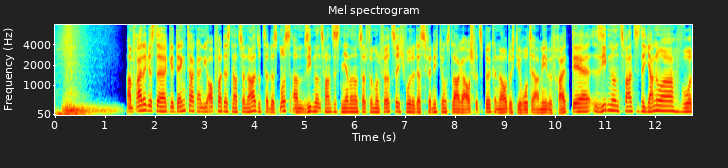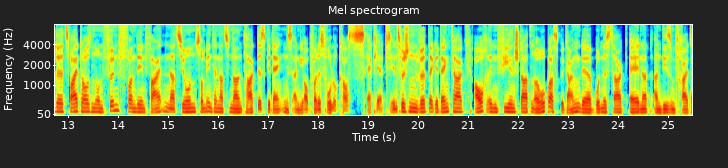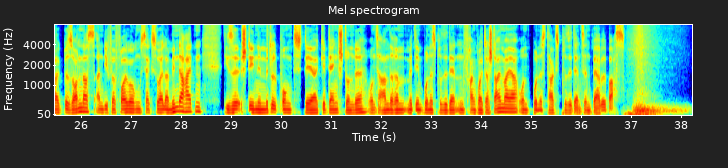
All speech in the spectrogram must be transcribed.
Am Freitag ist der Gedenktag an die Opfer des Nationalsozialismus. Am 27. Januar 1945 wurde das Vernichtungslager Auschwitz-Birkenau durch die Rote Armee befreit. Der 27. Januar wurde 2005 von den Vereinten Nationen zum Internationalen Tag des Gedenkens an die Opfer des Holocausts erklärt. Inzwischen wird der Gedenktag auch in vielen Staaten Europas begangen. Der Bundestag erinnert an diesem Freitag besonders an die Verfolgung sexueller Minderheiten. Diese stehen im Mittelpunkt der Gedenkstunde Stunde, unter anderem mit dem Bundespräsidenten Frank-Walter Steinmeier und Bundestagspräsidentin Bärbel Bass.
